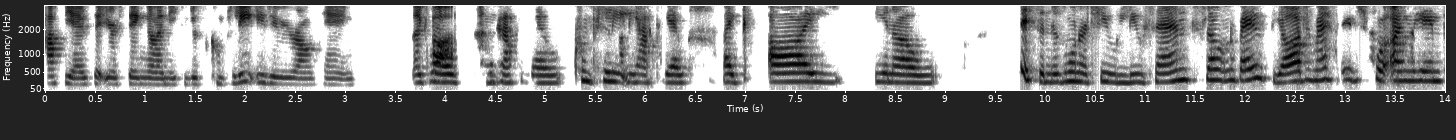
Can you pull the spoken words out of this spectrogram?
happy out that you're single and you can just completely do your own thing? Like what oh, i'm happy out completely happy out. Like i you know listen, there's one or two loose ends floating about, the odd message, but I mean,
